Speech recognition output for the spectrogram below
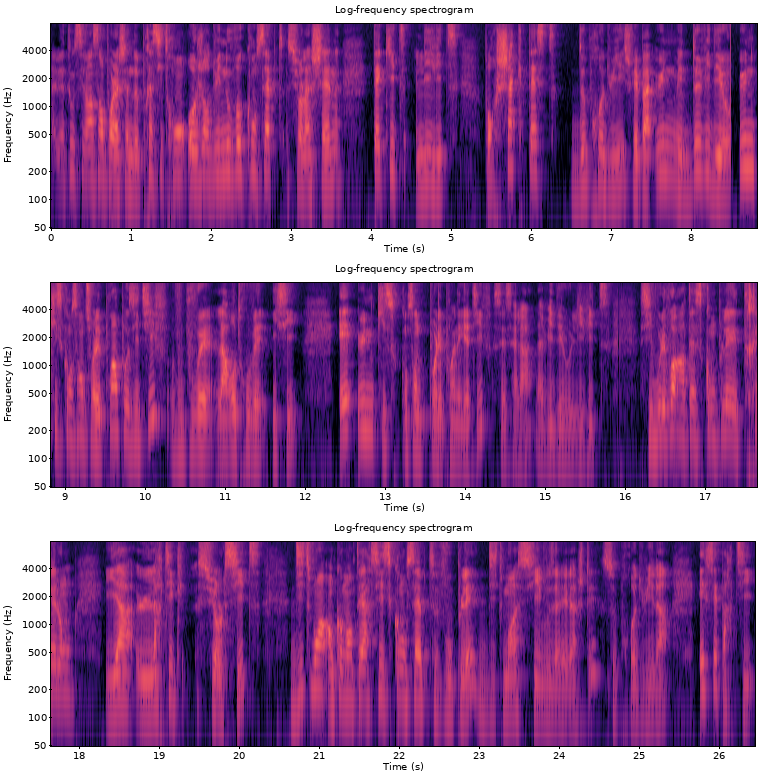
Salut à tous, c'est Vincent pour la chaîne de Presse Citron. Aujourd'hui, nouveau concept sur la chaîne Take It, Leave. Pour chaque test de produit, je fais pas une mais deux vidéos. Une qui se concentre sur les points positifs, vous pouvez la retrouver ici. Et une qui se concentre pour les points négatifs, c'est celle-là, la vidéo Leave. Si vous voulez voir un test complet et très long, il y a l'article sur le site. Dites-moi en commentaire si ce concept vous plaît, dites-moi si vous allez l'acheter, ce produit-là. Et c'est parti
